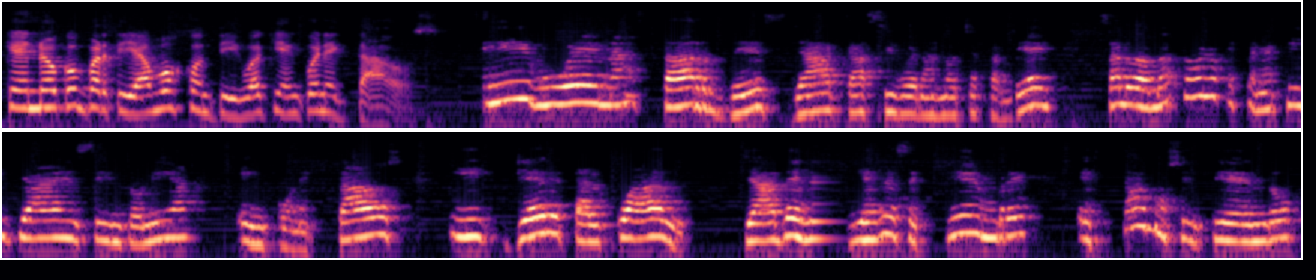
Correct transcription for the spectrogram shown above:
que no compartíamos contigo aquí en Conectados. Y buenas tardes, ya casi buenas noches también. Saludando a todos los que están aquí ya en sintonía, en Conectados. Y Yere, tal cual, ya desde el 10 de septiembre estamos sintiendo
